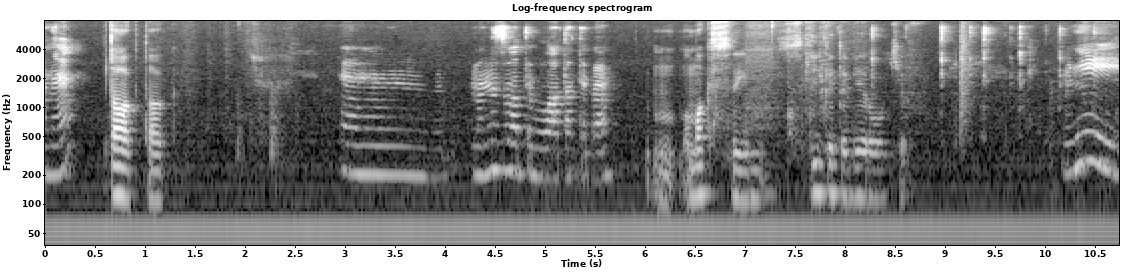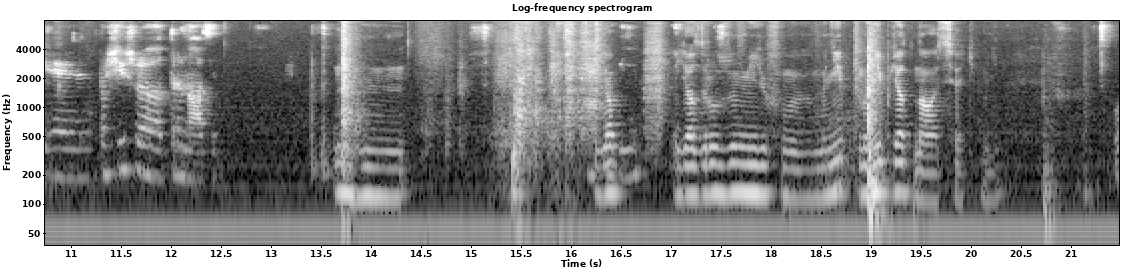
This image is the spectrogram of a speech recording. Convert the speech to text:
Мене? Так, так. Ем, мене звати Влад, а тебе. М- Максим. Скільки тобі років? Мені е, почти що 13. Мгм. Я, Тобі? я зрозумів. Мені, мені 15. Мені. О,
